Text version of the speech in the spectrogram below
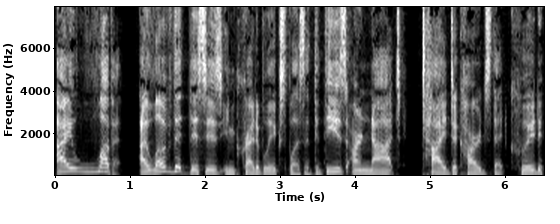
I love it. I love that this is incredibly explicit, that these are not tied to cards that could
